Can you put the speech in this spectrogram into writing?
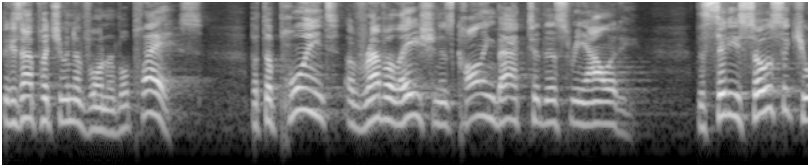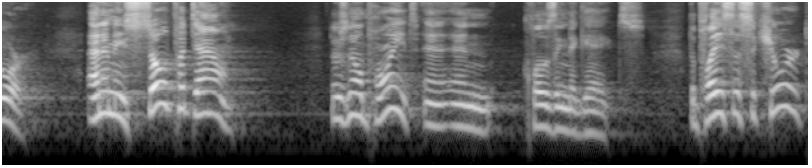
because that puts you in a vulnerable place. But the point of Revelation is calling back to this reality. The city is so secure, enemies so put down, there's no point in, in closing the gates. The place is secured.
